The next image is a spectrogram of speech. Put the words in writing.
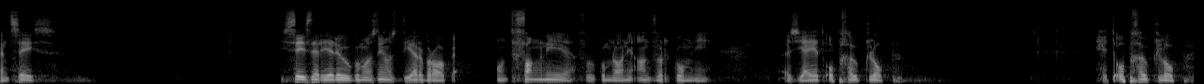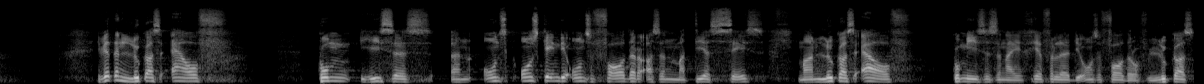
En sês. Die sês die rede hoekom ons nie ons deurbraak ontvang nie, of hoekom daar nie antwoord kom nie, is jy het opgehou klop. Het opgehou klop. Jy weet in Lukas 11 kom Jesus in ons ons ken die onsse Vader as in Matteus 6, maar in Lukas 11 kom Jesus en hy gee vir hulle die onsse Vader of Lukas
